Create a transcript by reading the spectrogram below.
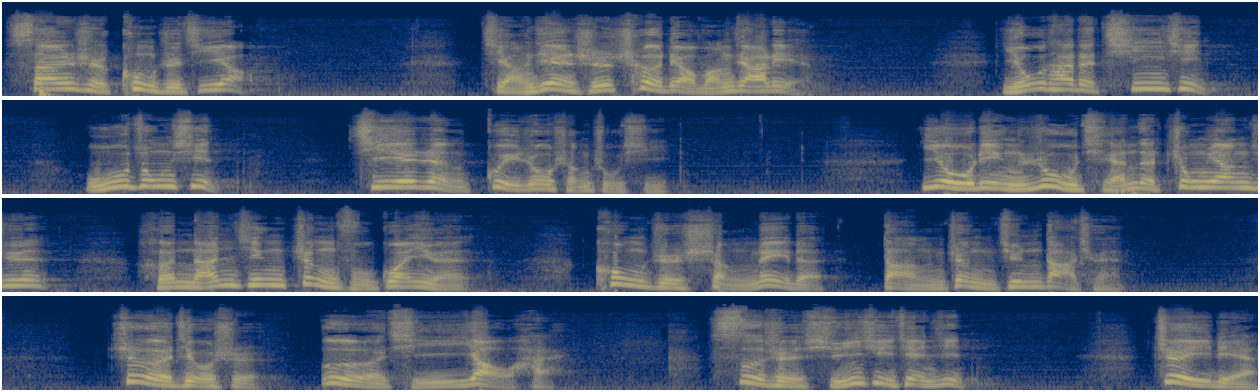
三是控制机要，蒋介石撤掉王家烈，由他的亲信吴宗信接任贵州省主席，又令入黔的中央军和南京政府官员控制省内的党政军大权。这就是扼其要害。四是循序渐进，这一点。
